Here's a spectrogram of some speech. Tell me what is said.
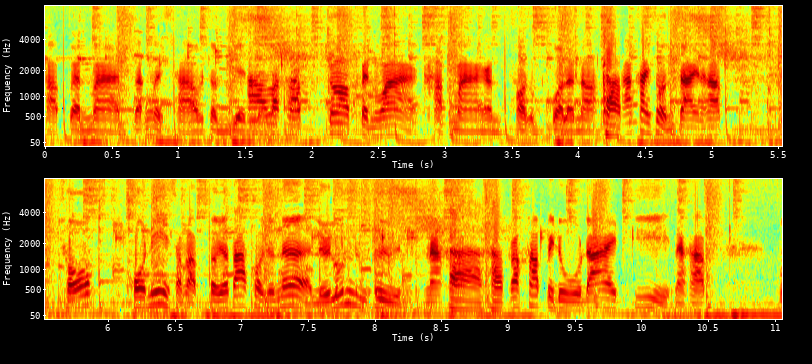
ขับกันมาตั้งแต่เช้าจนเย็นเอาละครับ ก็เป็นว่าขับมากันพอสมควรแล้วเนาะครับ ถ้าใครสนใจนะครับ โชคโพนี่สำหรับ Toyota Fortuner หรือรุ่นอื่นๆนะครับอ่าครับ ก็เข้าไปดูได้ที่นะครับเ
